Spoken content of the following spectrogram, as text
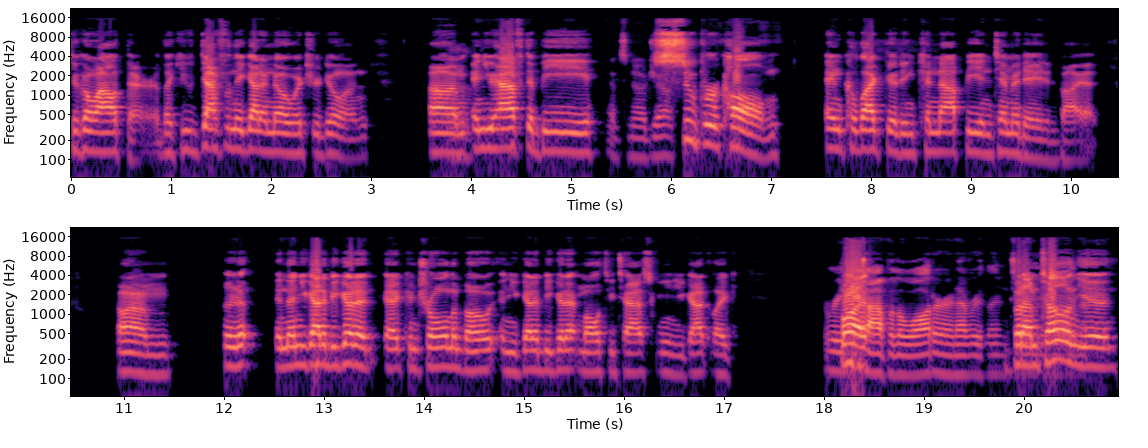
to go out there. Like, you definitely got to know what you're doing, um, Yeah. and you have to be it's no joke super calm and collected and cannot be intimidated by it. Um, and, and then you got to be good at, at controlling the boat and you got to be good at multitasking and you got like, read but- the top of the water and everything but I'm telling you,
